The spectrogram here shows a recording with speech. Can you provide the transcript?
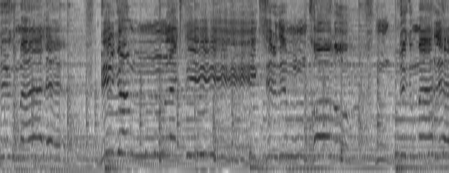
düğmeli bir gömlekti iksirdim kolu. Düğmeli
